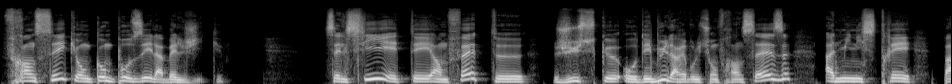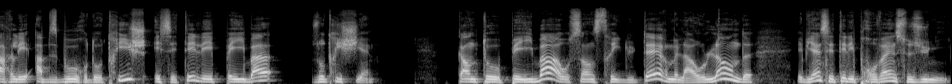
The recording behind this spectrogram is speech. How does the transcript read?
français qui ont composé la Belgique. Celle-ci était en fait, euh, jusqu'au début de la Révolution française, administrée par les Habsbourg d'Autriche et c'était les Pays-Bas autrichiens. Quant aux Pays-Bas, au sens strict du terme, la Hollande, eh bien, c'était les provinces unies.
